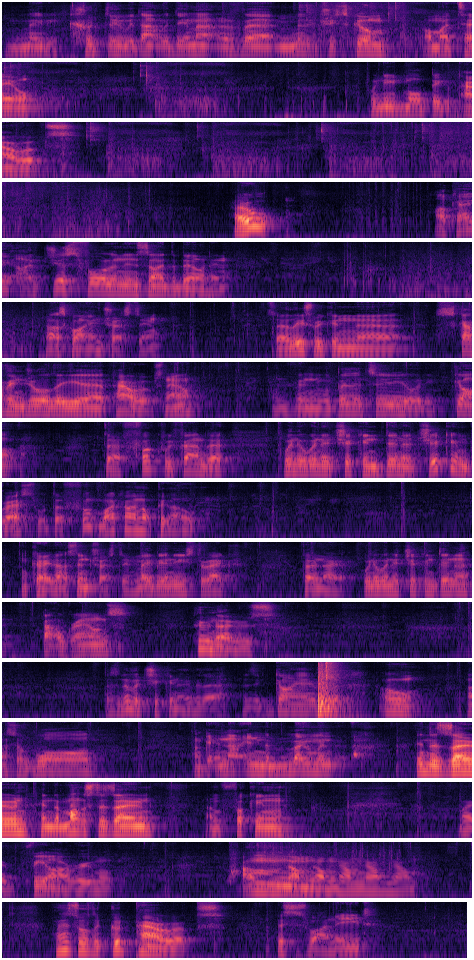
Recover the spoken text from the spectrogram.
maybe could do with that with the amount of uh, military scum on my tail. We need more bigger power-ups. Oh! Okay, I've just fallen inside the building. That's quite interesting. So at least we can uh, scavenge all the uh, power-ups now. Invulnerability, already got. The fuck, we found a winner winner chicken dinner chicken breast. What the fuck, why can't I not pick that up? Okay, that's interesting. Maybe an Easter egg? Don't know. Winner winner chicken dinner? Battlegrounds? Who knows? There's another chicken over there. There's a guy over there. Oh, that's a wall. I'm getting that in the moment, in the zone, in the monster zone. I'm fucking my VR room up. Um, nom nom nom nom nom. Where's all the good power-ups? This is what I need.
